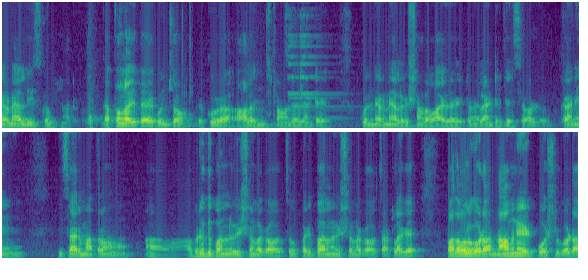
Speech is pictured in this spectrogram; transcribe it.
నిర్ణయాలు తీసుకుంటున్నారు. గతంలో అయితే కొంచెం ఎక్కువగా ఆలోచించడం లేదంటే కొన్ని నిర్ణయాల విషయంలో వాయిదా వేయటం ఇలాంటివి చేసేవాళ్ళు. కానీ ఈసారి మాత్రం అభివృద్ధి పనుల విషయంలో కావచ్చు పరిపాలన విషయంలో కావచ్చు అట్లాగే పదవులు కూడా నామినేటెడ్ పోస్టులు కూడా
